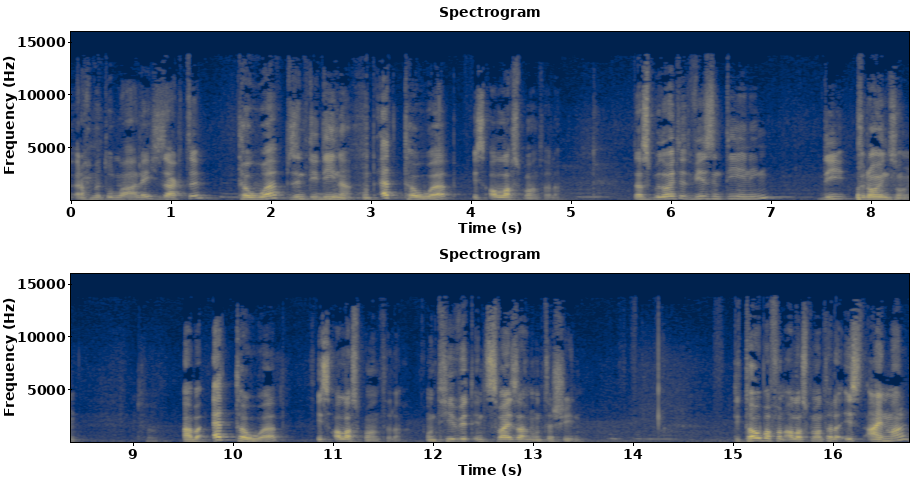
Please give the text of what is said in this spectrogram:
rahmatullah alayh, sagte, Tawwab sind die Diener und At-Tawwab ist Allah subhanahu Das bedeutet, wir sind diejenigen, die bereuen sollen. Aber At-Tawwab ist Allah subhanahu Und hier wird in zwei Sachen unterschieden. Die Tauba von Allah subhanahu ist einmal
